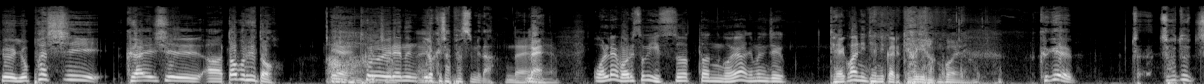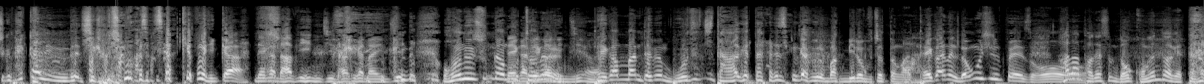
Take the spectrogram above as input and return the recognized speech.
그 요파씨 그 알실 아, 더블 헤더. 예, 아, 토요일에는 그렇죠. 네. 이렇게 잡혔습니다. 네. 네. 원래 머릿속에 있었던 거예요? 아니면 이제 대관이 되니까 이렇게 하기로 한 거예요? 그게 저, 도 지금 헷갈리는데 지금 좀 와서 생각해 보니까 내가 나비인지 나비가 나인지 어느 내가 순간부터는 대관인지, 어. 대관만 되면 뭐든지 다 하겠다라는 생각으로 막 밀어붙였던 거야. 아. 대관을 너무 실패해서 하나 더 됐으면 너 공연도 하겠다.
